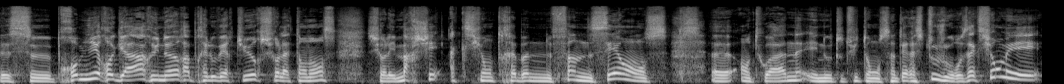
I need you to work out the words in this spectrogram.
ce premier regard, une heure après l'ouverture, sur la tendance sur les marchés actions. Très bonne fin de séance euh, Antoine. Et nous tout de suite, on s'intéresse toujours aux actions, mais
